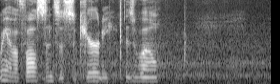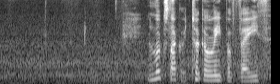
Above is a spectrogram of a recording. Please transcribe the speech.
We have a false sense of security as well. It looks like we took a leap of faith.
